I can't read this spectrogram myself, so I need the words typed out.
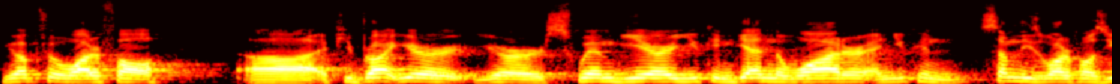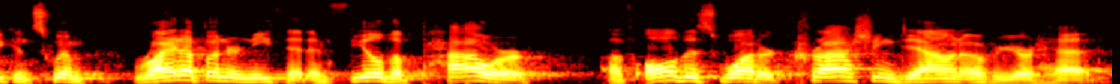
You go up to a waterfall. Uh, if you brought your, your swim gear, you can get in the water, and you can, some of these waterfalls, you can swim right up underneath it and feel the power of all this water crashing down over your head.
